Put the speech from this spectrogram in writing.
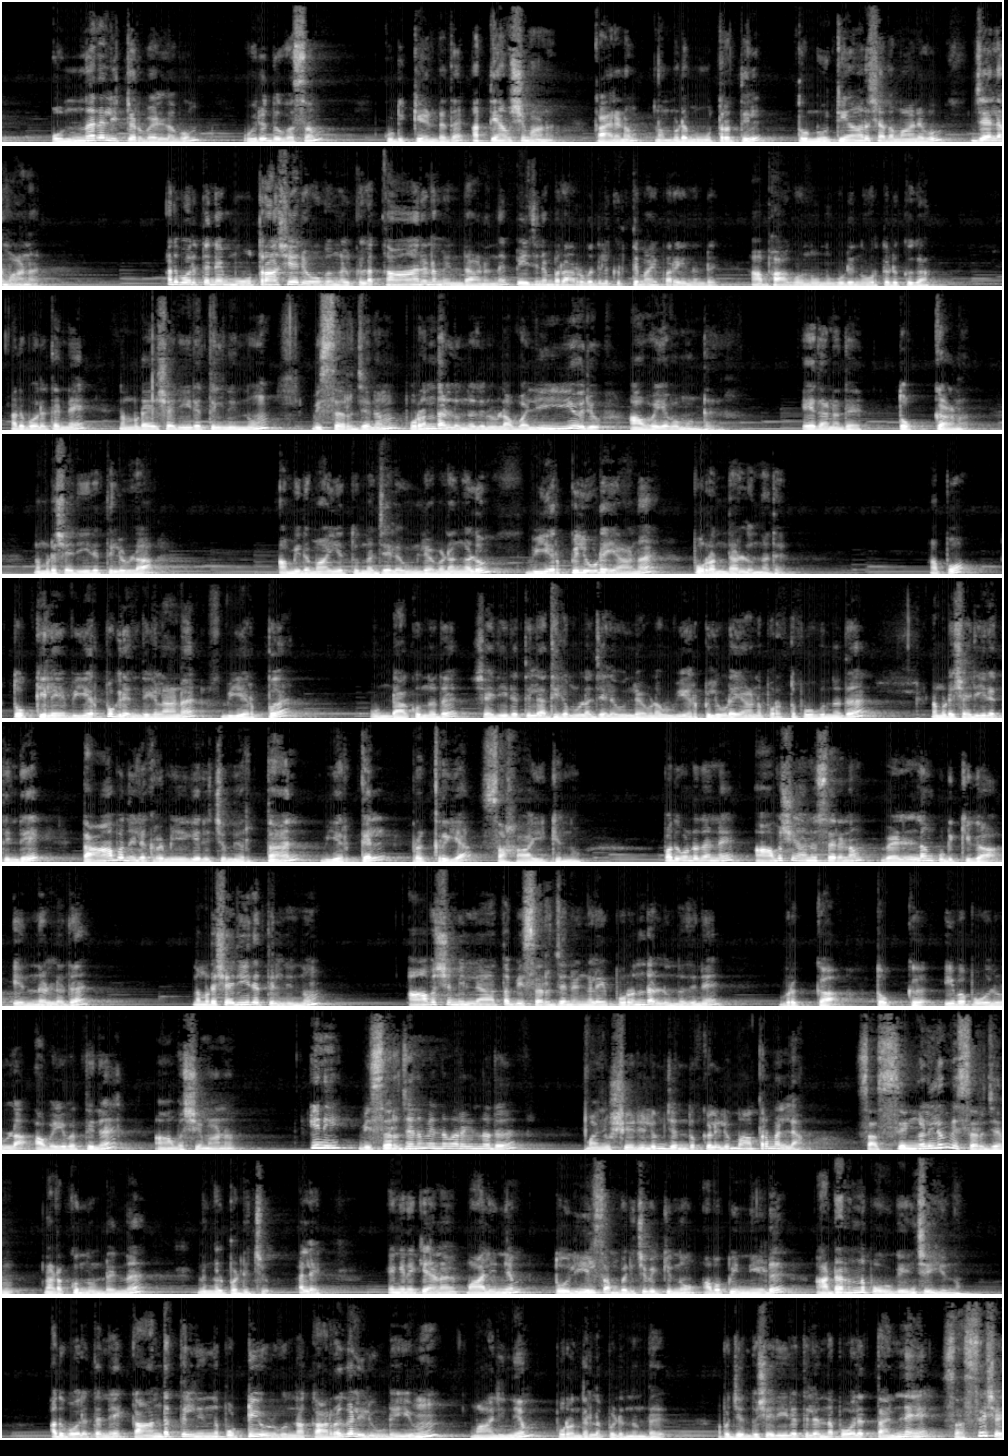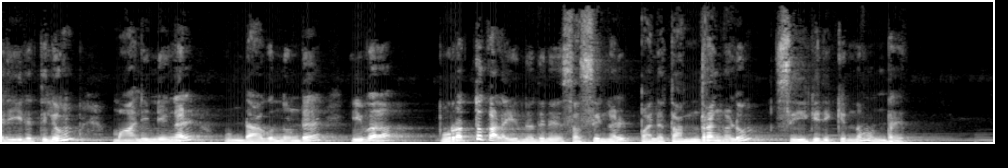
ഒന്നര ലിറ്റർ വെള്ളവും ഒരു ദിവസം കുടിക്കേണ്ടത് അത്യാവശ്യമാണ്. കാരണം നമ്മുടെ മൂത്രത്തിൽ തൊണ്ണൂറ്റിയാറ് ശതമാനവും ജലമാണ്. അതുപോലെ തന്നെ മൂത്രാശയ രോഗങ്ങൾക്കുള്ള കാരണം എന്താണെന്ന് പേജ് നമ്പർ അറുപതിൽ കൃത്യമായി പറയുന്നുണ്ട്. ആ ഭാഗം ഒന്ന് ഒന്നും കൂടി ഒന്ന് ഓർത്തെടുക്കുക. അതുപോലെ തന്നെ നമ്മുടെ ശരീരത്തിൽ നിന്നും വിസർജനം പുറന്തള്ളുന്നതിനുള്ള വലിയൊരു അവയവമുണ്ട്. ഏതാണത്? തൊക്കാണ് നമ്മുടെ ശരീരത്തിലുള്ള അമിതമായി എത്തുന്ന ജലവും ലവണങ്ങളും വിയർപ്പിലൂടെയാണ് പുറന്തള്ളുന്നത്. അപ്പോൾ ത്വക്കിലെ വിയർപ്പ് ഗ്രന്ഥികളാണ് വിയർപ്പ് ഉണ്ടാക്കുന്നത്. ശരീരത്തിൽ അധികമുള്ള ജലവും ലവണവും വിയർപ്പിലൂടെയാണ് പുറത്തു പോകുന്നത്. നമ്മുടെ ശരീരത്തിന്റെ താപനില ക്രമീകരിച്ചു നിർത്താൻ വിയർക്കൽ പ്രക്രിയ സഹായിക്കുന്നു. അപ്പം അതുകൊണ്ട് തന്നെ ആവശ്യാനുസരണം വെള്ളം കുടിക്കുക എന്നുള്ളത് നമ്മുടെ ശരീരത്തിൽ നിന്നും ആവശ്യമില്ലാത്ത വിസർജനങ്ങളെ പുറന്തള്ളുന്നതിന് വൃക്ക ത്വക്ക് ഇവ പോലുള്ള അവയവത്തിന് ആവശ്യമാണ്. ഇനി വിസർജനം എന്ന് പറയുന്നത് മനുഷ്യരിലും ജന്തുക്കളിലും മാത്രമല്ല സസ്യങ്ങളിലും വിസർജ്യം നടക്കുന്നുണ്ടെന്ന് നിങ്ങൾ പഠിച്ചു അല്ലേ? എങ്ങനെയൊക്കെയാണ്? മാലിന്യം തൊലിയിൽ സംഭരിച്ചു വെക്കുന്നു അവ പിന്നീട് അടർന്നു പോവുകയും ചെയ്യുന്നു. അതുപോലെ തന്നെ കാണ്ടത്തിൽ നിന്ന് പൊട്ടിയൊഴുകുന്ന കറകളിലൂടെയും മാലിന്യം പുറന്തള്ളപ്പെടുന്നുണ്ട്. അപ്പോൾ ജന്തുശരീരത്തിൽ എന്ന പോലെ തന്നെ സസ്യശരീരത്തിലും മാലിന്യങ്ങൾ ഉണ്ടാകുന്നുണ്ട്. ഇവ പുറത്തു കളയുന്നതിന് സസ്യങ്ങൾ പല തന്ത്രങ്ങളും സ്വീകരിക്കുന്നുമുണ്ട്.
